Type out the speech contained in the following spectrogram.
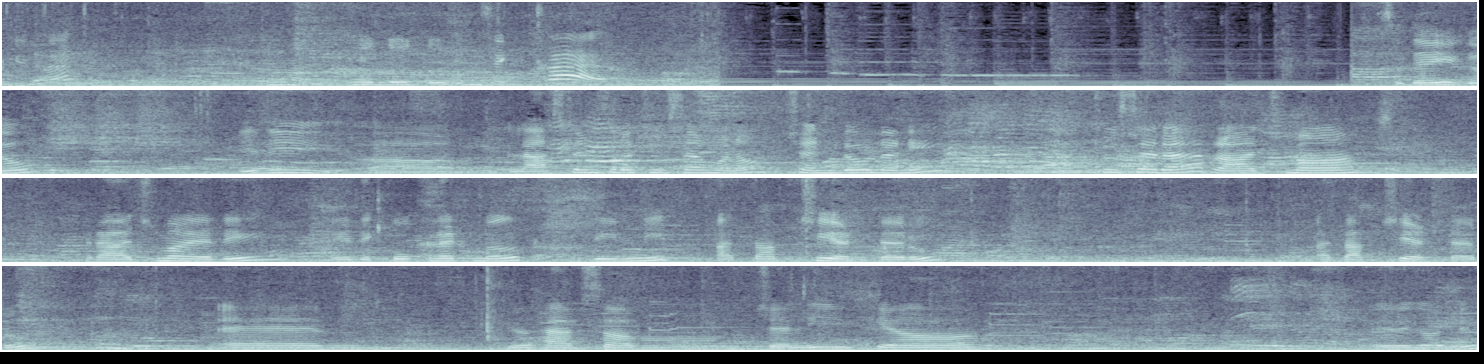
What is that? It's a crab. So they go ఇది లాస్ట్ టైం కూడా చూసాం మనం చెండోలని చూసారా? రాజ్మా. రాజ్మా ఇది. ఇది కోకోనట్ మిల్క్ దీన్ని అతాప్చి అంటారు. అతాప్చి అంటారు. And you have some jelly here ఇదిగోండి.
